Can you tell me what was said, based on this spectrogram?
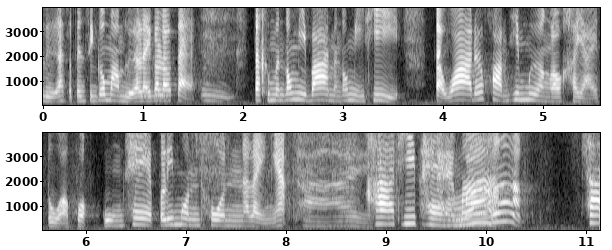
หรืออาจจะเป็นซิงเกิลมัมหรืออะไรก็แล้วแต่อืมแต่คือมันต้องมีบ้านมันต้องมีที่ แต่ว่าด้วยความที่เมืองเราขยายตัว พวกกรุงเทพปริมณฑลอะไรอย่างเงี้ยใช่ค่าที่แพแพงงมามากกใช่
